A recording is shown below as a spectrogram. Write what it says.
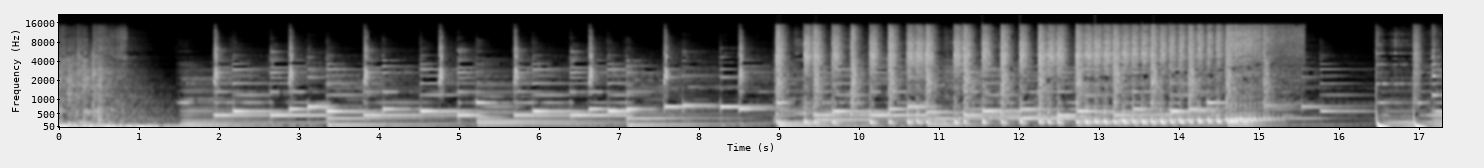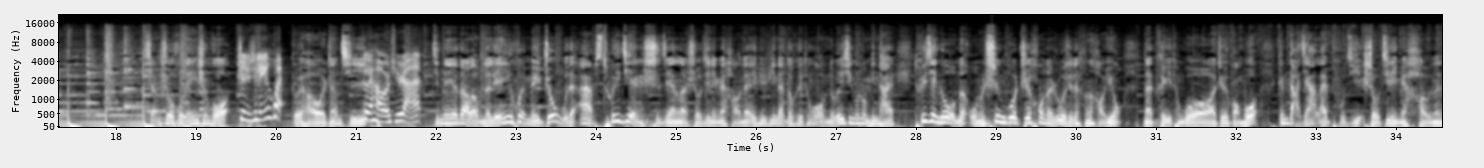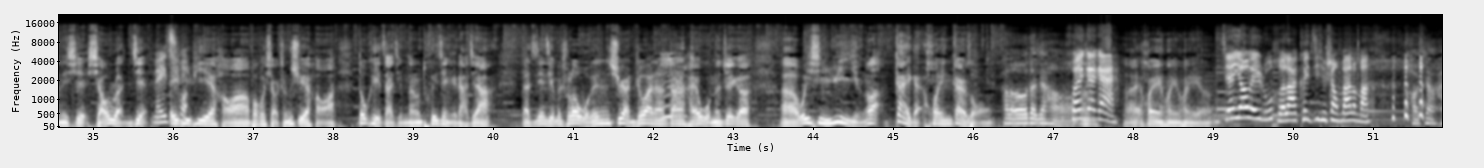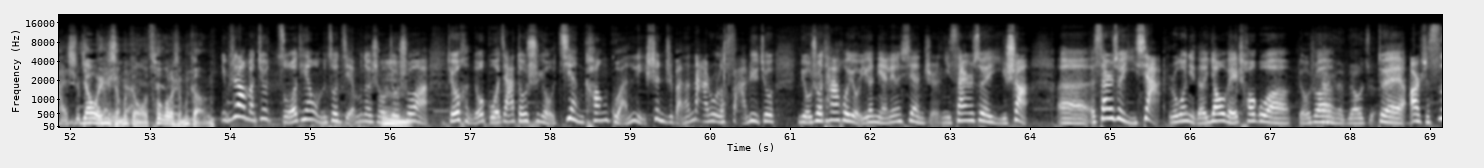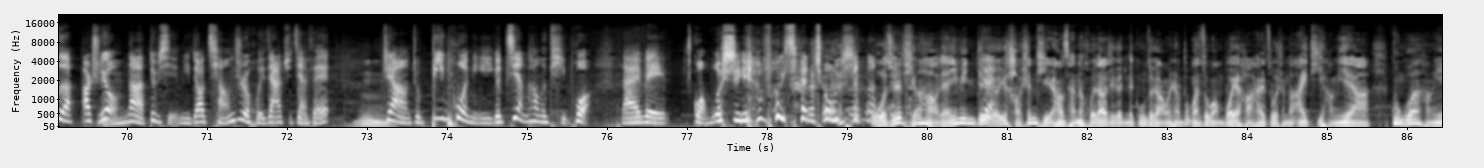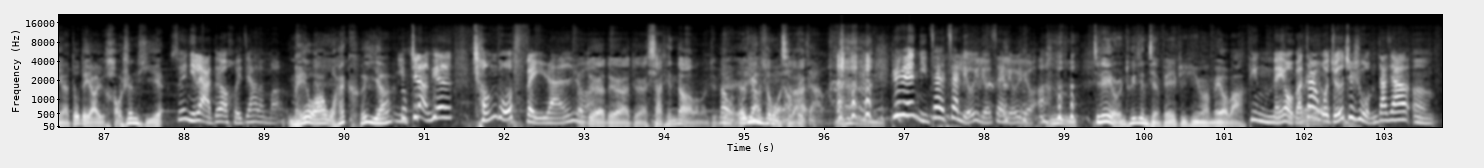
互联谊生活，这里是联谊会，各位好，我是张琪，各位好，我是徐冉。今天又到了我们的联谊会每周五的 Apps 推荐时间了。手机里面好用的 APP 呢，都可以通过我们的微信公众平台推荐给我们。我们试用过之后呢，如果觉得很好用，那可以通过这个广播跟大家来普及手机里面好用的那些小软件，没错，APP 也好啊，包括小程序也好啊，都可以在节目当中推荐给大家。那今天节目除了我跟徐冉之外呢，当然还有我们这个呃微信运营了，盖盖，欢迎盖总，Hello，大家好。欢迎盖盖，来欢迎欢迎欢迎。今天腰围如何了？可以继续上班了吗？好像还是腰围是什么梗？？我错过了什么梗？你不知道吗？就昨天我们做节目的时候就说啊，就有很多国家都是有健康管理，甚至把它纳入了法律。就比如说，它会有一个年龄限制，你三十岁以上，呃，三十岁以下，如果你的腰围超过，比如说的标准。对二十四、二十六，那对不起，你就要强制回家去减肥。嗯，这样就逼迫你以一个健康的体魄来为广播事业奉献终身。我觉得挺好的，因为你得有一个好身体，然后才能回到这个你的工作岗位上。不管做广播也好，还是做什么 IT 行业啊、公关行业啊，都得要一个好身体。所以你俩都要回家了吗？没有啊，我还可以啊。你这两天成果斐然是吧？啊，对啊，对啊，对啊，夏天到了嘛，对不那我对？要运动起来。要回家了。边边，你再再留一留，再留一留啊，嗯，今天有人推荐减肥 APP 吗？没有吧？并没有吧？有但是我觉得这是我们大家嗯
